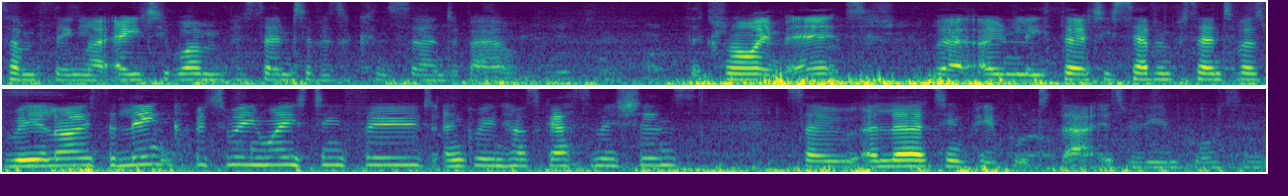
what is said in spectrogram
something like 81% of us are concerned about the climate, but only 37% of us realise the link between wasting food and greenhouse gas emissions. So alerting people to that is really important.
